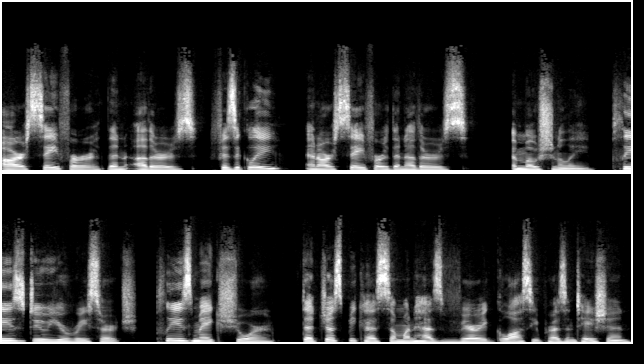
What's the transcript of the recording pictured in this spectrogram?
are safer than others physically and are safer than others emotionally. Please do your research. Please make sure that just because someone has very glossy presentation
